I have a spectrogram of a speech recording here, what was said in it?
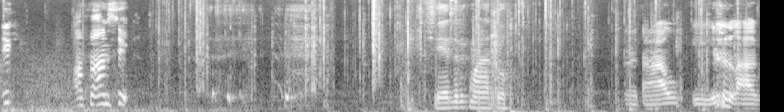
Ih, apaan sih? Si Edric mana tuh? Gak tahu, hilang.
